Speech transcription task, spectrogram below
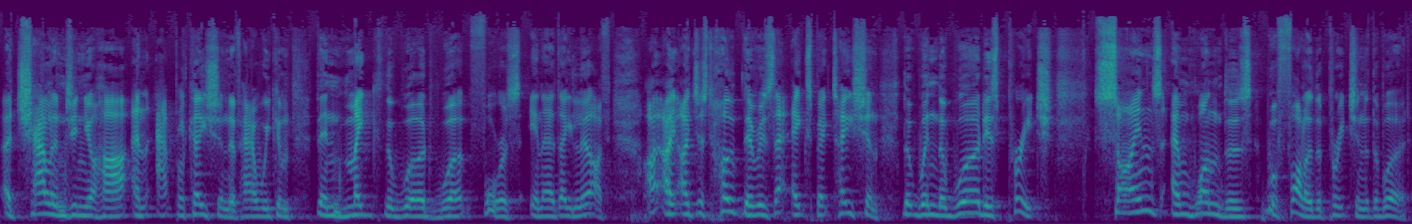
a challenge in your heart and application of how we can then make the word work for us in our daily life. I, I just hope there is that expectation that when the word is preached, signs and wonders will follow the preaching of the word.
